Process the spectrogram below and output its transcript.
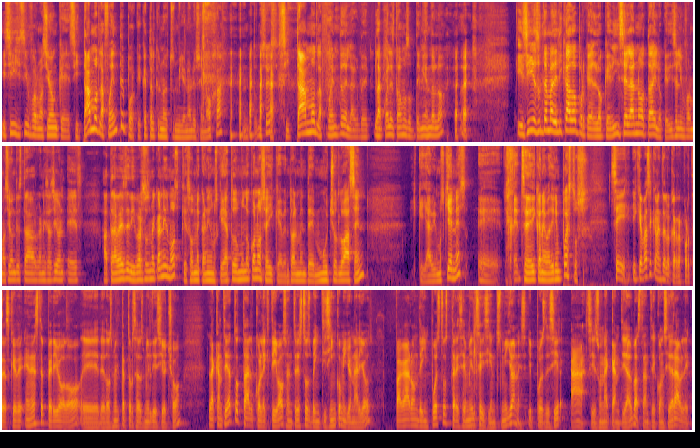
Y sí, es información que citamos la fuente, porque qué tal que uno de estos millonarios se enoja. Entonces, citamos la fuente de la, de la cual estamos obteniéndolo. Y sí, es un tema delicado porque lo que dice la nota y lo que dice la información de esta organización es a través de diversos mecanismos, que son mecanismos que ya todo el mundo conoce y que eventualmente muchos lo hacen, y que ya vimos quiénes, eh, se dedican a evadir impuestos. Sí, y que básicamente lo que reporta es que de, en este periodo eh, de 2014 a 2018, la cantidad total colectiva, o sea, entre estos 25 millonarios, pagaron de impuestos 13.600 millones. Y pues decir, ah, sí es una cantidad bastante considerable.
